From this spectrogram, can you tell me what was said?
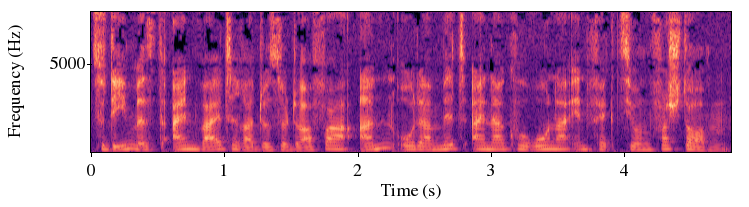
Zudem ist ein weiterer Düsseldorfer an oder mit einer Corona-Infektion verstorben.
